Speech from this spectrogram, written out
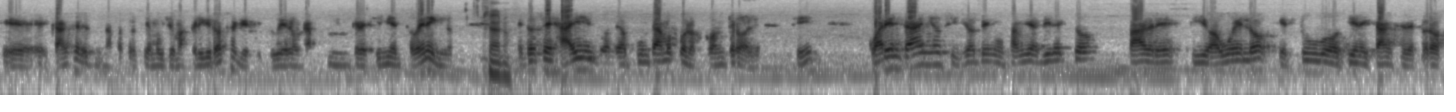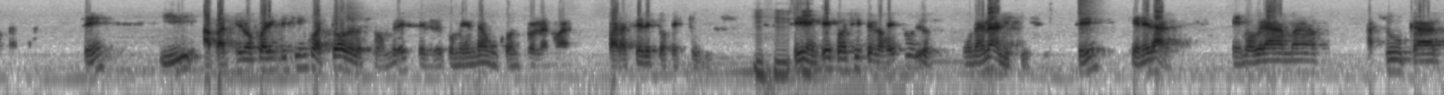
que el cáncer es una patología mucho más peligrosa que si tuviera un crecimiento benigno. Claro. Entonces ahí es donde apuntamos con los controles. ¿sí? 40 años y yo tengo un familiar directo, padre, tío, abuelo, que tuvo o tiene cáncer de próstata. ¿sí? Y a partir de los 45 a todos los hombres se les recomienda un control anual para hacer estos estudios. ¿Sí? ¿En qué consisten los estudios? Un análisis ¿sí? general, hemograma, azúcar,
